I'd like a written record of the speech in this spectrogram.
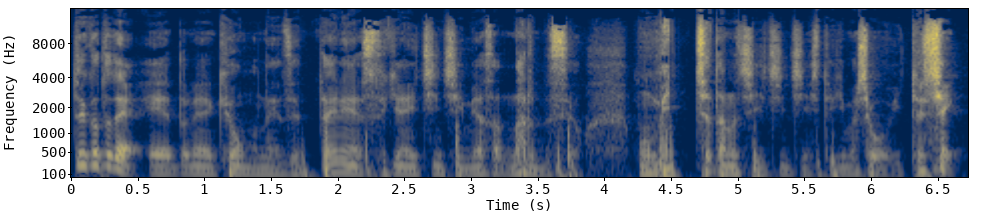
ということで、えっ、ー、とね、今日もね、絶対ね、素敵な一日に皆さんなるんですよ。もうめっちゃ楽しい一日にしていきましょう。いってらっしゃい。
